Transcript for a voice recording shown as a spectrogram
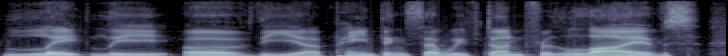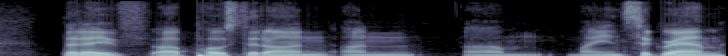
lately of the uh, paintings that we've done for the lives that I've uh, posted on on um, my Instagram,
